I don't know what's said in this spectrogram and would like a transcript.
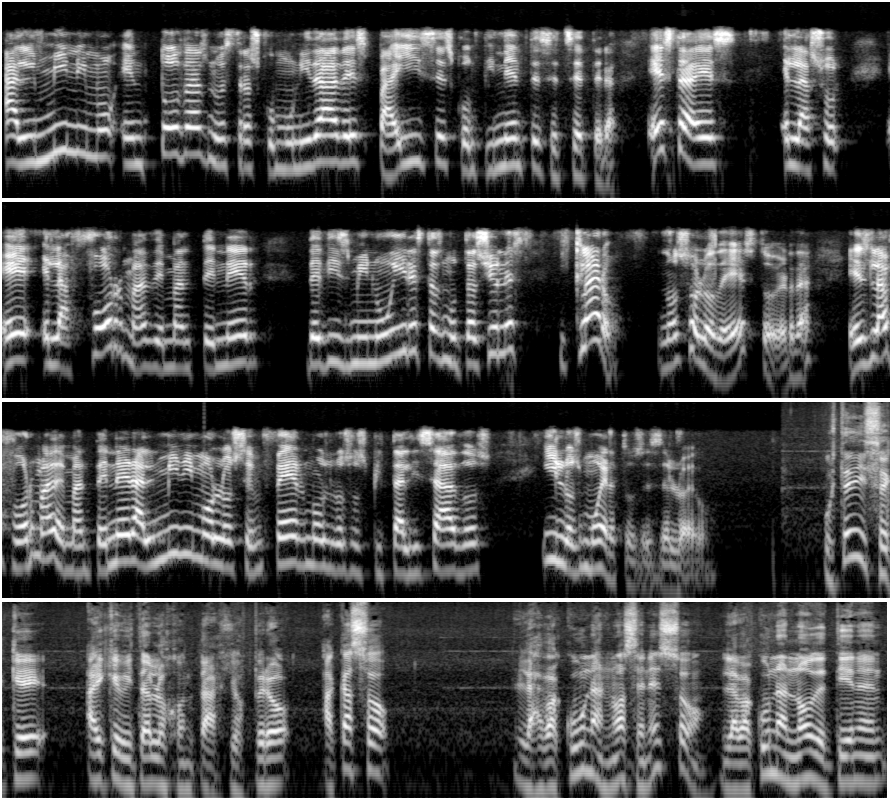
al mínimo en todas nuestras comunidades, países, continentes, etcétera. Esta es la, eh, la forma de mantener, de disminuir estas mutaciones y claro, no solo de esto, ¿verdad? Es la forma de mantener al mínimo los enfermos, los hospitalizados y los muertos, desde luego. Usted dice que hay que evitar los contagios, pero ¿acaso las vacunas no hacen eso? ¿La vacuna no detienen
